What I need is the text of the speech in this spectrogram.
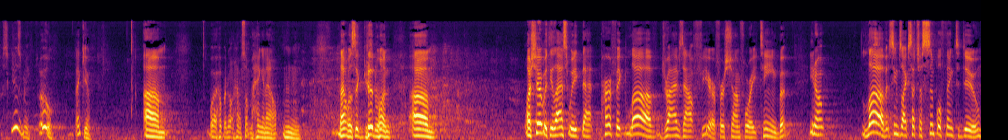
Excuse me. Oh, thank you. Um, boy, I hope I don't have something hanging out. Mm. That was a good one. Um, well, I shared with you last week that perfect love drives out fear, 1 John 4:18. But, you know, love, it seems like such a simple thing to do,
